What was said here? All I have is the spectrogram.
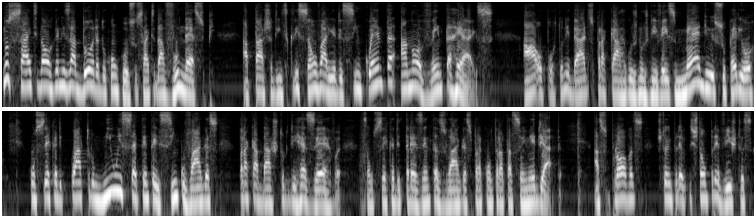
no site da organizadora do concurso, o site da VUNESP. A taxa de inscrição varia de 50 a 90 reais. Há oportunidades para cargos nos níveis médio e superior, com cerca de 4.075 vagas para cadastro de reserva. São cerca de 300 vagas para contratação imediata. As provas estão, estão previstas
